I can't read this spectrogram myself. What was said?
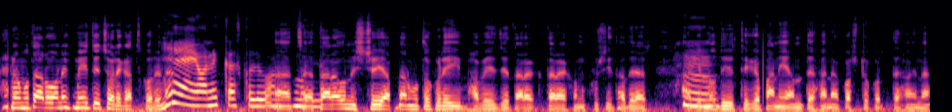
আপনার মতো আরও অনেক মেয়েতে চরে কাজ করে না? হ্যাঁ অনেক কাজ করে আচ্ছা। তারাও নিশ্চয়ই আপনার মতো করেই ভাবে যে তারা তারা এখন খুশি তাদের আর আগে নদীর থেকে পানি আনতে হয় না কষ্ট করতে হয় না।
